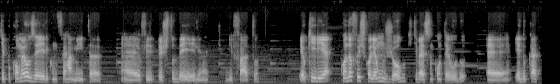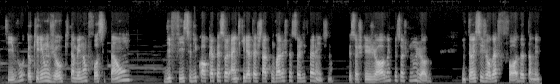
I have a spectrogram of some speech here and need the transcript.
tipo, como eu usei ele como ferramenta, é, eu, fiz- eu estudei ele, né, tipo, de fato. Eu queria, quando eu fui escolher um jogo que tivesse um conteúdo é, educativo, eu queria um jogo que também não fosse tão difícil de qualquer pessoa. A gente queria testar com várias pessoas diferentes, né? Pessoas que jogam e pessoas que não jogam. Então esse jogo é foda também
